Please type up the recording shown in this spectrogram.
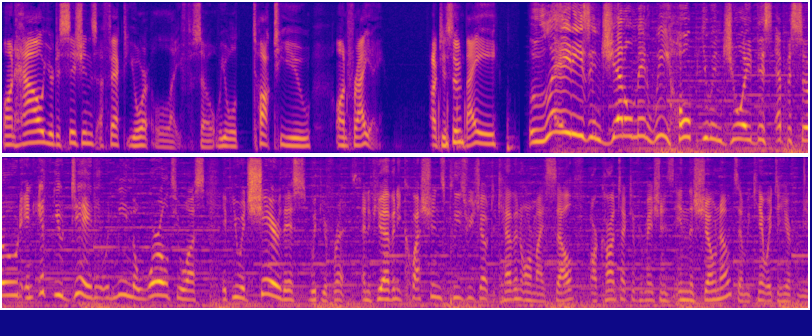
on how your decisions affect your life. So we will talk to you on Friday. Talk to you soon. Bye. Ladies and gentlemen, we hope you enjoyed this episode. And if you did, it would mean the world to us if you would share this with your friends. And if you have any questions, please reach out to Kevin or myself. Our contact information is in the show notes, and we can't wait to hear from you.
